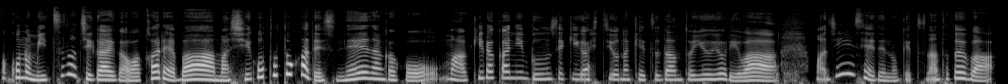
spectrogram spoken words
まあ、この3つの違いが分かれば、まあ、仕事とかですね、なんかこう、まあ、明らかに分析が必要な決断というよりは、まあ、人生での決断、例えば、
